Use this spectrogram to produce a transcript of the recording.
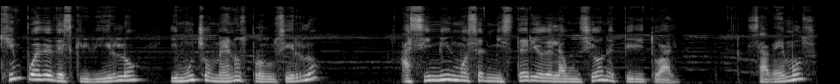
¿quién puede describirlo y mucho menos producirlo? Asimismo es el misterio de la unción espiritual. Sabemos,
